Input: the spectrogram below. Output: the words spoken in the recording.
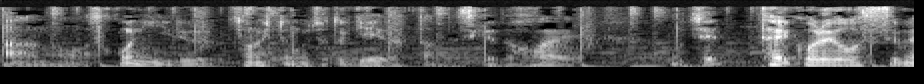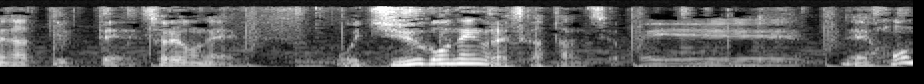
あの、そこにいる、その人もちょっとゲイだったんですけど、はい。絶対これがおすすめだって言って、それをね、もう15年ぐらい使ったんですよ。えで、本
